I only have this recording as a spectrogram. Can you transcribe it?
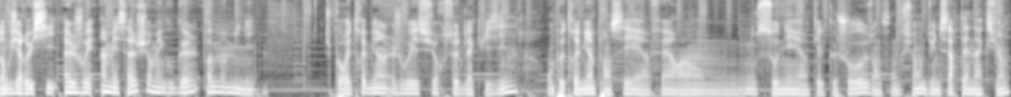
Donc, j'ai réussi à jouer un message sur mes Google Home Mini. Je pourrais très bien jouer sur ceux de la cuisine. On peut très bien penser à faire euh, sonner quelque chose en fonction d'une certaine action.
